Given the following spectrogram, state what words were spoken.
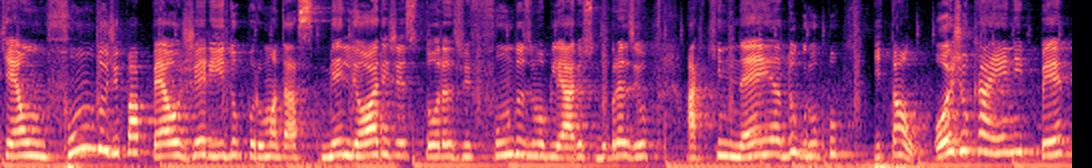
que é um fundo de papel gerido por uma das melhores gestoras de fundos imobiliários do Brasil, a Quineia do grupo Itaú. Hoje o KNP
